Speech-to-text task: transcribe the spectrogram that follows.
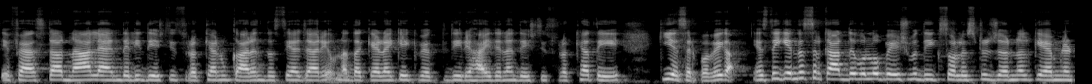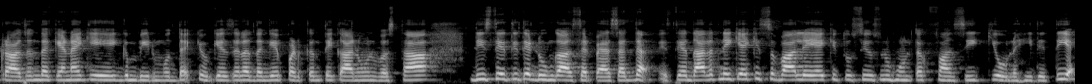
ਤੇ ਫੈਸਲਾ ਨਾ ਲੈਣ ਦੇ ਲਈ ਦੇਸ਼ ਦੀ ਸੁਰੱਖਿਆ ਨੂੰ ਕਾਰਨ ਦੱਸਿਆ ਜਾ ਰਿਹਾ। ਉਹਨਾਂ ਦਾ ਕਹਿਣਾ ਹੈ ਕਿ ਇੱਕ ਵਿਅਕਤੀ ਦੀ ਰਿਹਾਈ ਦੇ ਨਾਲ ਦੇਸ਼ ਦੀ ਸੁਰੱਖਿਆ ਤੇ ਕੀ ਅਸਰ ਪਵੇਗਾ। ਇਸ ਲਈ ਕੇਂਦਰ ਸਰਕਾਰ ਦੇ ਵੱਲੋਂ ਪੇਸ਼ ਵਧੀਕ solicitor general K M Natarajan ਦਾ ਕਹਿਣਾ ਹੈ ਕਿ ਇਹ ਗੰਭੀਰ ਮੁੱਦਾ ਹੈ ਕਿਉਂਕਿ ਇਸ ਨਾਲ ਦੰਗੇ ਭੜਕਣ ਤੇ ਕਾਨੂੰਨ ਵਿਵਸਥਾ ਦੀ ਸਥਿਤੀ ਤੇ ਡੂੰਘਾ ਅਸਰ ਪੈ ਸਕਦਾ ਹੈ। ਇਸ ਤੇ ਅਦਾਲਤ ਨੇ ਕਿਹਾ ਕਿ ਸਵਾਲ ਇਹ ਹੈ ਕਿ ਤੁਸੀਂ ਉਸ ਨੂੰ ਹੁਣ ਤੱਕ ਫਾਂਸੀ ਕਿਉਂ ਨਹੀਂ ਦਿੱਤੀ ਹੈ?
